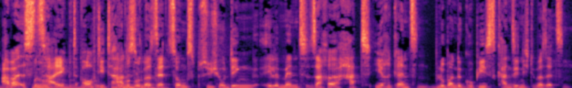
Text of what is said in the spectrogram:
Aber es zeigt, auch die TARDIS-Übersetzungspsycho-Ding-Element-Sache hat ihre Grenzen. Blubbernde Guppies kann sie nicht übersetzen.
